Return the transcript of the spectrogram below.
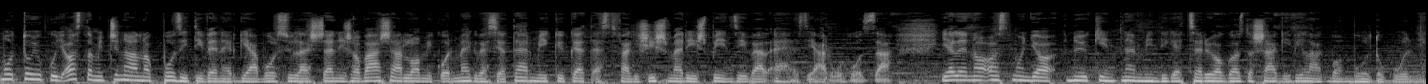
Mottójuk, hogy azt, amit csinálnak, pozitív energiából szülessen, és a vásárló, amikor megveszi a terméküket, ezt fel is ismeri, és pénzével ehhez járul hozzá. Jelena azt mondja, nőként nem mindig egyszerű a gazdasági világban boldogulni.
